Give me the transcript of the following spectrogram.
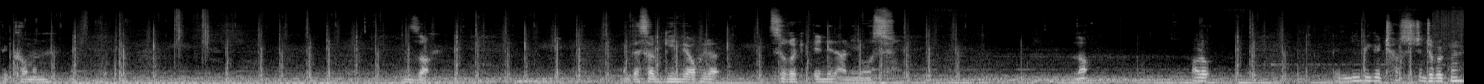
bekommen. So. Und deshalb gehen wir auch wieder zurück in den Animus. Na. Hallo. Beliebige Taste drücken.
